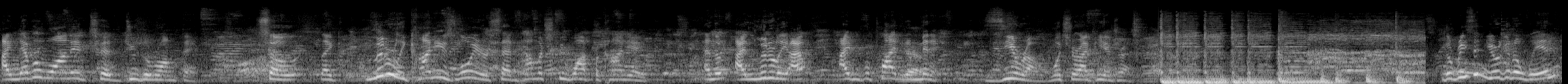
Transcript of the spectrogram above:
I never wanted to do the wrong thing. So, like, literally, Kanye's lawyer said, How much do you want for Kanye? And the, I literally, I, I replied in a minute Zero. What's your IP address? The reason you're gonna win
